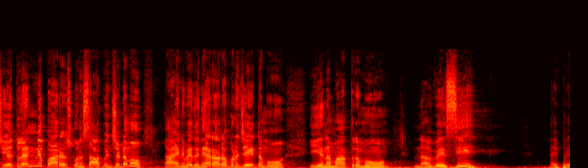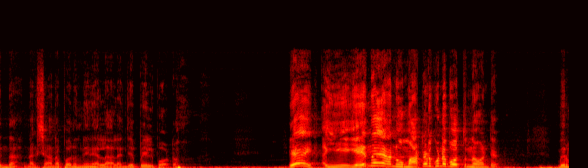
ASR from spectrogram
చేతులన్నీ పారేసుకొని స్థాపించడము ఆయన మీద నేరారోపణ చేయటము ఈయన మాత్రము నవ్వేసి అయిపోయిందా? నాకు చాలా పని నేను వెళ్ళాలని చెప్పి వెళ్ళిపోవటం. ఏ ఏందయ్యా నువ్వు మాట్లాడకుండా పోతున్నావు అంటే మీరు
